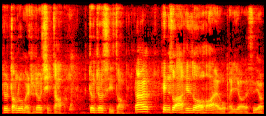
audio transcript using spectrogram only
就装作没事就起招，就就起走。当然听说啊，听说我后来我朋友是有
